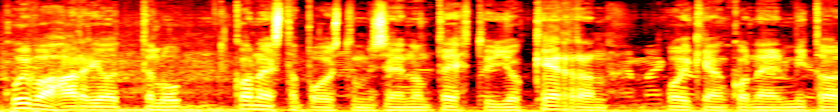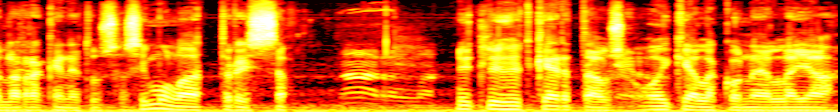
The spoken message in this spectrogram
Kuivaharjoittelu koneesta poistumiseen on tehty jo kerran oikean koneen mitoilla rakennetussa simulaattorissa. Nyt lyhyt kertaus oikealla koneella ja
